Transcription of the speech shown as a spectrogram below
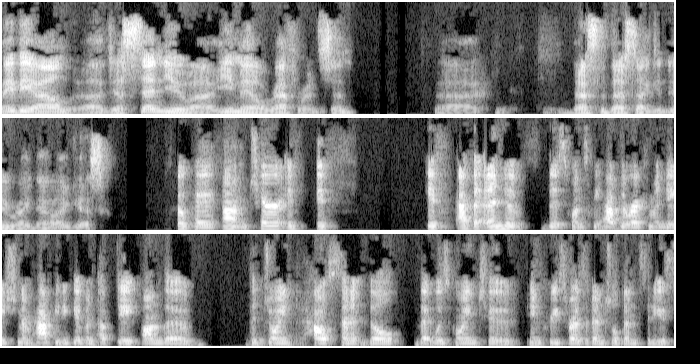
maybe I'll uh, just send you an email reference, and uh, that's the best I can do right now, I guess. Okay, um, Chair, if if if at the end of this, once we have the recommendation, I'm happy to give an update on the the joint House Senate bill that was going to increase residential densities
